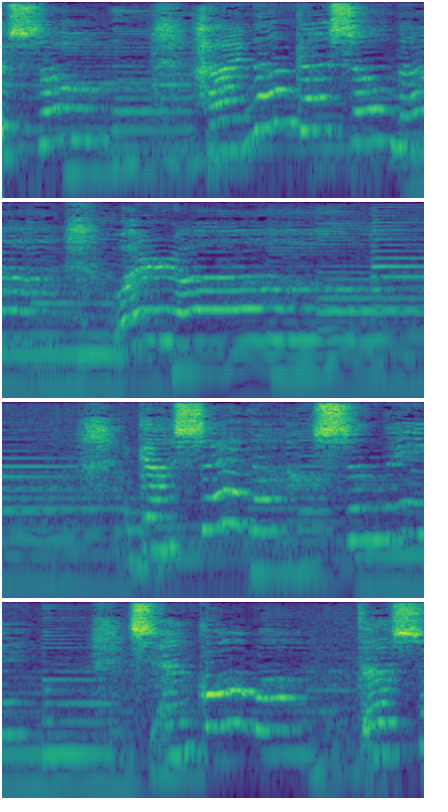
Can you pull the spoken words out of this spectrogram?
的手，还能感受那温柔。感谢那是你牵过我的手，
